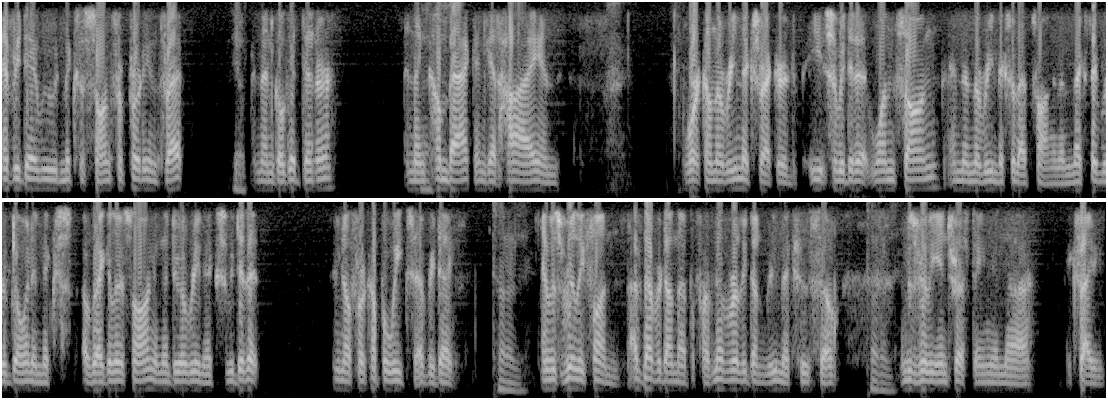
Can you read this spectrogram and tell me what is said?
every day we would mix a song for Protean Threat, Yep. and then go get dinner, and then Nice. come back and get high and work on the remix record. So we did it one song, and then the remix of that song, and then the next day we would go in and mix a regular song, and then do a remix. We did it, you know, for a couple of weeks every day. Totally. It was really fun. I've never done that before. I've never really done remixes, so Totally. it was really interesting and uh, exciting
